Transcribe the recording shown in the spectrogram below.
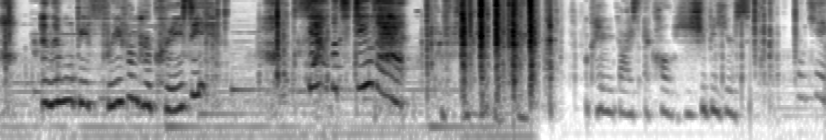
And then we'll be free from her crazy? Yeah, let's do that. Okay, guys, I called. He should be here soon. Okay.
